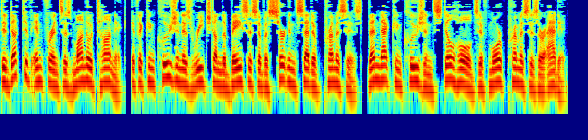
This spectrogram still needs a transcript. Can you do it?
Deductive inference is monotonic, if a conclusion is reached on the basis of a certain set of premises, then that conclusion still holds if more premises are added.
